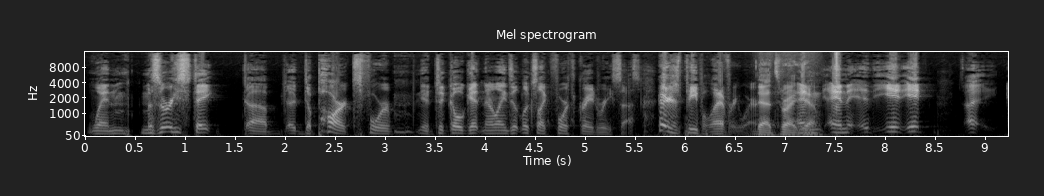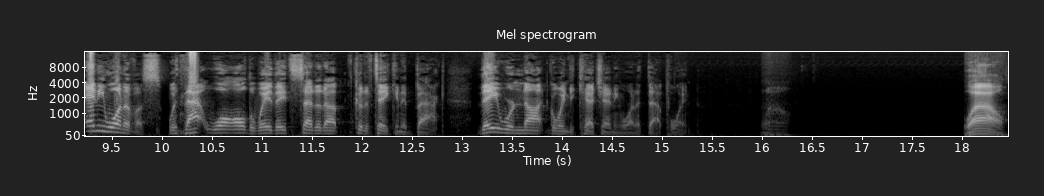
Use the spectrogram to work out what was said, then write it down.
when Missouri State uh, departs for you know, to go get in their lanes, it looks like fourth grade recess. There's just people everywhere. That's right, And and it, it, it uh, any one of us with that wall, the way they'd set it up, could have taken it back. They were not going to catch anyone at that point. Wow. Wow.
